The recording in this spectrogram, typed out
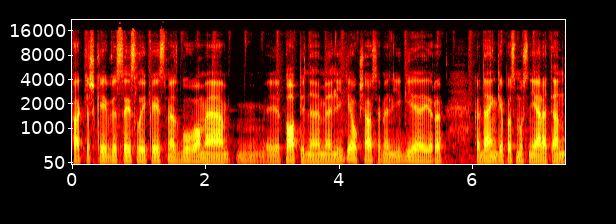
faktiškai visais laikais mes buvome mm, topinėme lygyje, aukščiausiame lygyje ir kadangi pas mus nėra ten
